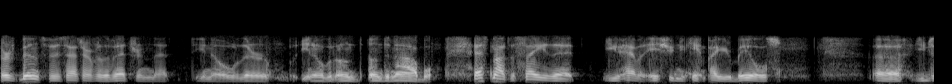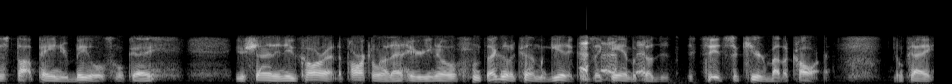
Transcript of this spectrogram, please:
there's benefits out there for the veteran that you know they're you know un- undeniable. That's not to say that you have an issue and you can't pay your bills. Uh, you just stop paying your bills, okay? Your shiny new car out in the parking lot out here, you know, they're going to come and get it because they can because it's, it's secured by the car, okay?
